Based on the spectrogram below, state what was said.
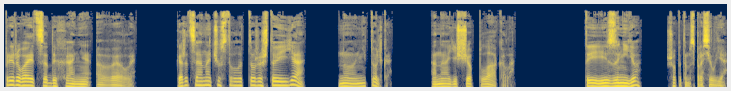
прерывается дыхание Авеллы. Кажется, она чувствовала то же, что и я, но не только. Она еще плакала. «Ты из-за нее?» — шепотом спросил я.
